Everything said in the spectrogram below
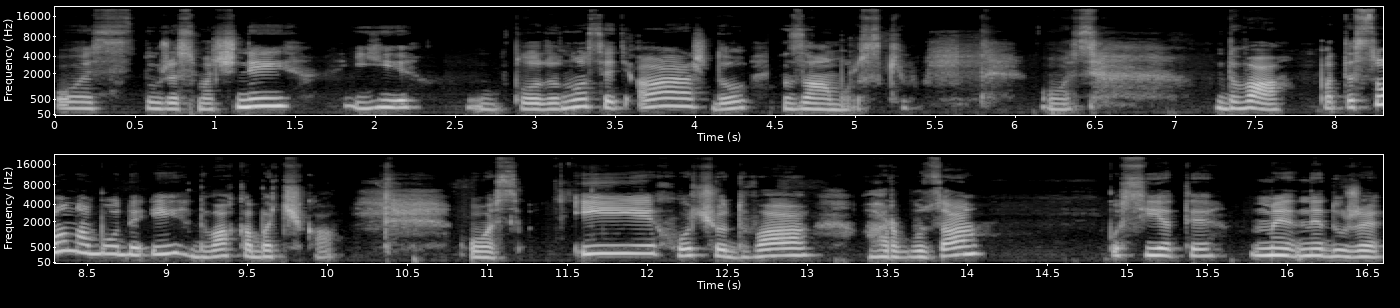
Ось дуже смачний і плодоносить аж до заморозків. Ось. Два патисона буде і два кабачка. Ось. І хочу два гарбуза посіяти. Ми не дуже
